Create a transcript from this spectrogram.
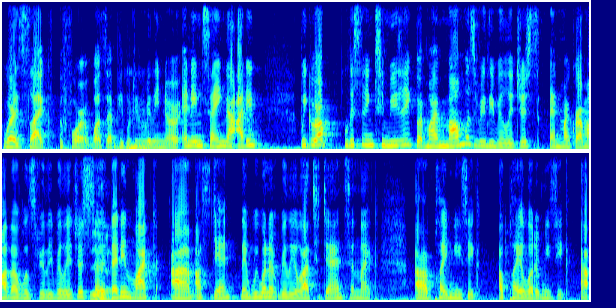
Whereas like before it wasn't, people didn't really know. And in saying that, I didn't. We grew up listening to music, but my mum was really religious and my grandmother was really religious, so Yeah. they didn't like um, us dance. They we weren't really allowed to dance and like uh, play music. I play a lot of music. Uh,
